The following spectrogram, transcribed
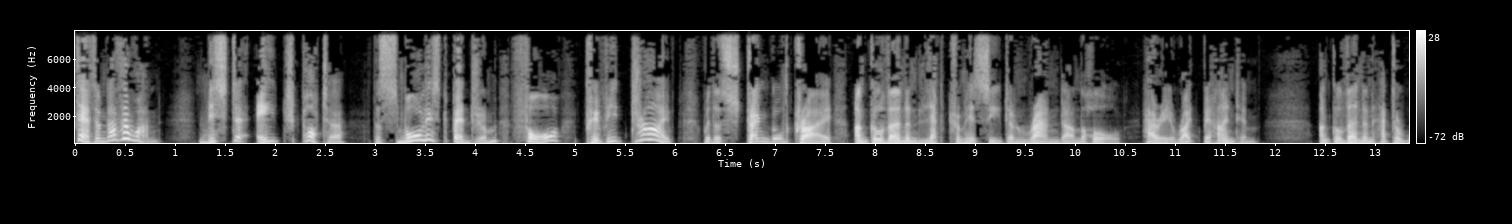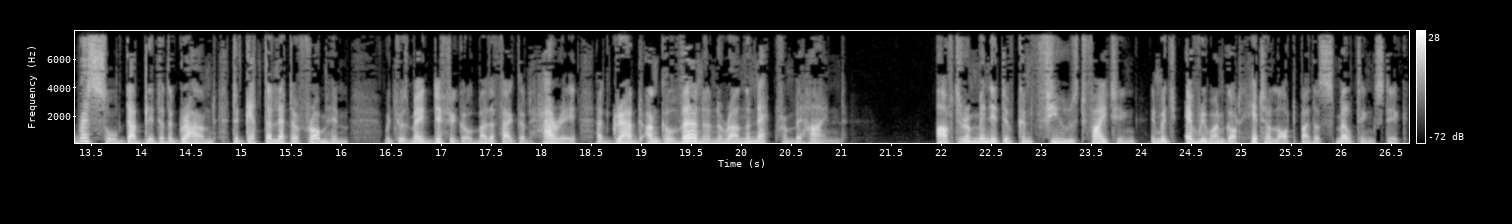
There's another one! Mr. H. Potter the smallest bedroom, four, Privet Drive. With a strangled cry, Uncle Vernon leapt from his seat and ran down the hall, Harry right behind him. Uncle Vernon had to wrestle Dudley to the ground to get the letter from him, which was made difficult by the fact that Harry had grabbed Uncle Vernon around the neck from behind. After a minute of confused fighting, in which everyone got hit a lot by the smelting stick,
